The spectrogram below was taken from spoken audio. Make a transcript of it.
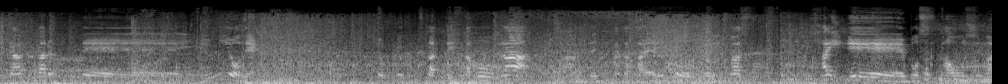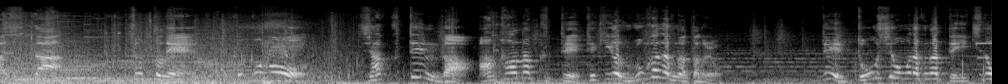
時間かかる。で、弓をね、極力使っていった方が安全に戦えると思います。はい、えー、ボス倒しました。ちょっとね、ここの弱点が開かなくて敵が動かなくなったのよ。で、どうしようもなくなって一度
